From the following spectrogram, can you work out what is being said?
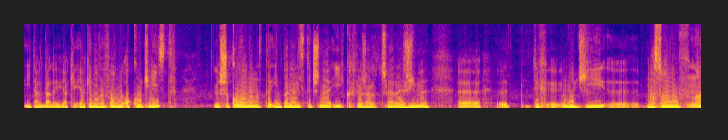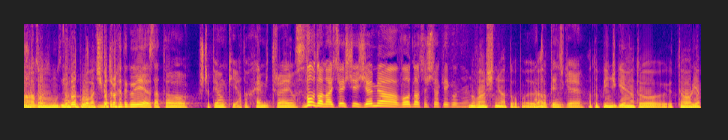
i tak dalej. Jakie, jakie nowe formy okrucieństw szykują na nas te imperialistyczne i krwiożercze reżimy yy, yy, tych yy, ludzi, masonów, którzy chcą no bo, manipulować bo świat. trochę tego jest, a to szczepionki, a to chemitrails, Woda najczęściej ziemia, woda coś takiego, nie? No właśnie, a to, yy, a to 5G. a to 5G, a to teoria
